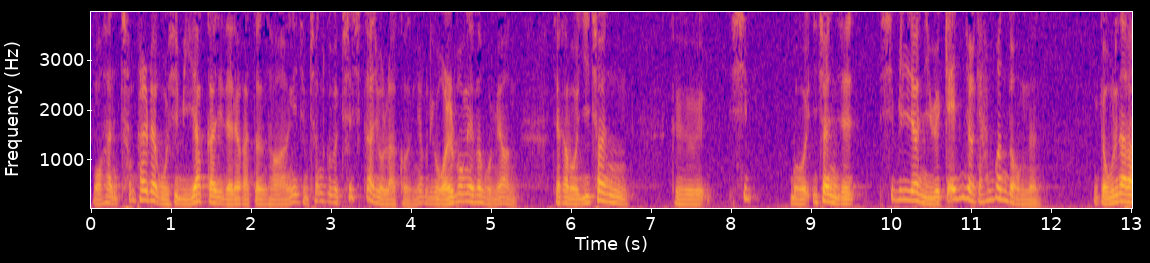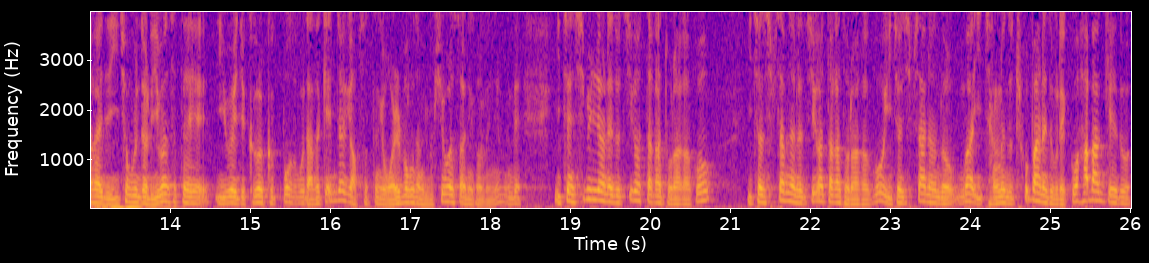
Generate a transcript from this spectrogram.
뭐 한 1850 이하까지 내려갔던 상황이 지금 1970까지 올랐거든요. 그리고 월봉에서 보면 제가 뭐 2000 그 10, 뭐 2000 이제 11년 이후에 깬 적이 한 번도 없는 그러니까 우리나라가 이제 2009년 리먼 사태 이후에 이제 그걸 극복하고 나서 깬 적이 없었던 게 월봉상 60월선이거든요. 근데 2011년에도 찍었다가 돌아가고 2013년에도 찍었다가 돌아가고 2014년도가 작년도 초반에도 그랬고 하반기에도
